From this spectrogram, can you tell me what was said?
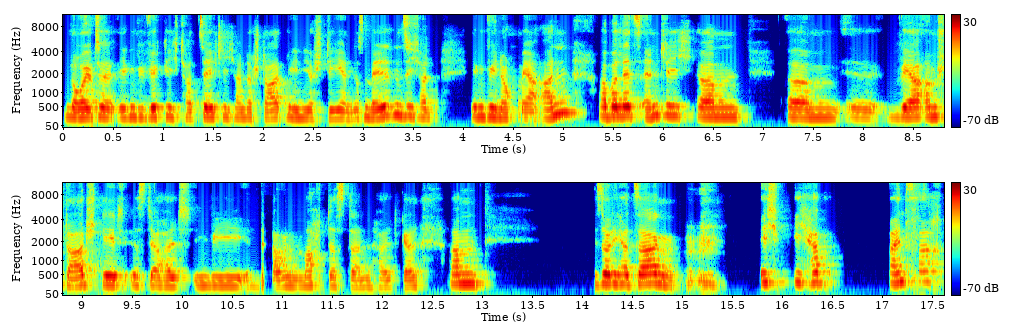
Leute irgendwie wirklich tatsächlich an der Startlinie stehen. Das melden sich halt irgendwie noch mehr an, aber letztendlich, ähm, ähm, äh, wer am Start steht, ist der halt irgendwie da und macht das dann halt, gell? Ähm, wie soll ich halt sagen? Ich, ich habe einfach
